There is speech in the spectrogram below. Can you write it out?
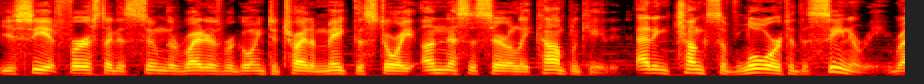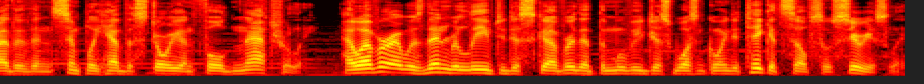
You see, at first I'd assumed the writers were going to try to make the story unnecessarily complicated, adding chunks of lore to the scenery rather than simply have the story unfold naturally. However, I was then relieved to discover that the movie just wasn't going to take itself so seriously.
